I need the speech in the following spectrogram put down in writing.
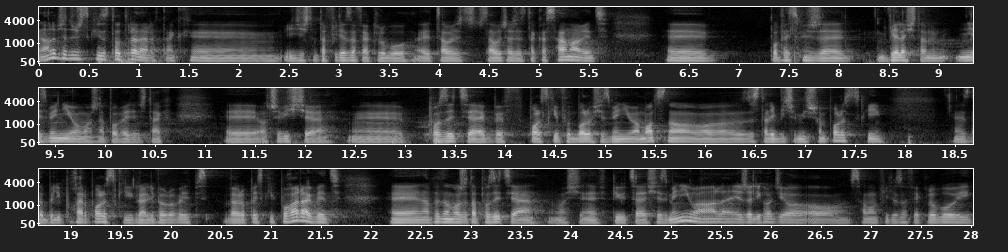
No ale przede wszystkim został trener, tak? I gdzieś tam ta filozofia klubu cały, cały czas jest taka sama, więc powiedzmy, że wiele się tam nie zmieniło, można powiedzieć, tak? Yy, Oczywiście yy, pozycja jakby w polskim futbolu się zmieniła mocno, bo zostali wicemistrzem Polski, yy, zdobyli Puchar Polski, grali w, europejs- w europejskich pucharach, więc na pewno może ta pozycja właśnie w piłce się zmieniła, ale jeżeli chodzi o, o samą filozofię klubu i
